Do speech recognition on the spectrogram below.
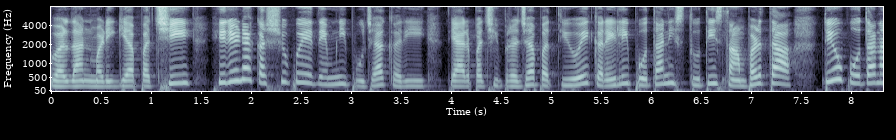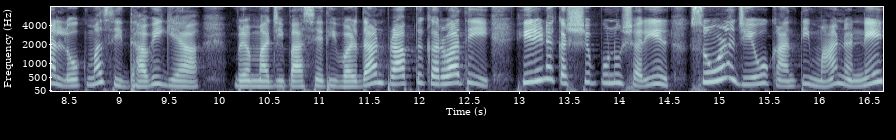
વરદાન મળી ગયા પછી હિરણ્યા કશ્યપુએ તેમની પૂજા કરી, ત્યાર પછી પ્રજાપતિઓએ કરેલી પોતાની સ્તુતિ સાંભળતા તેઓ પોતાના લોકમાં સિદ્ધાવી ગયા. બ્રહ્માજી પાસેથી વરદાન પ્રાપ્ત કરવાથી હિરણ્ય કશ્યપુનું શરીર સુવર્ણ જેવું કાંતિમાન અને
